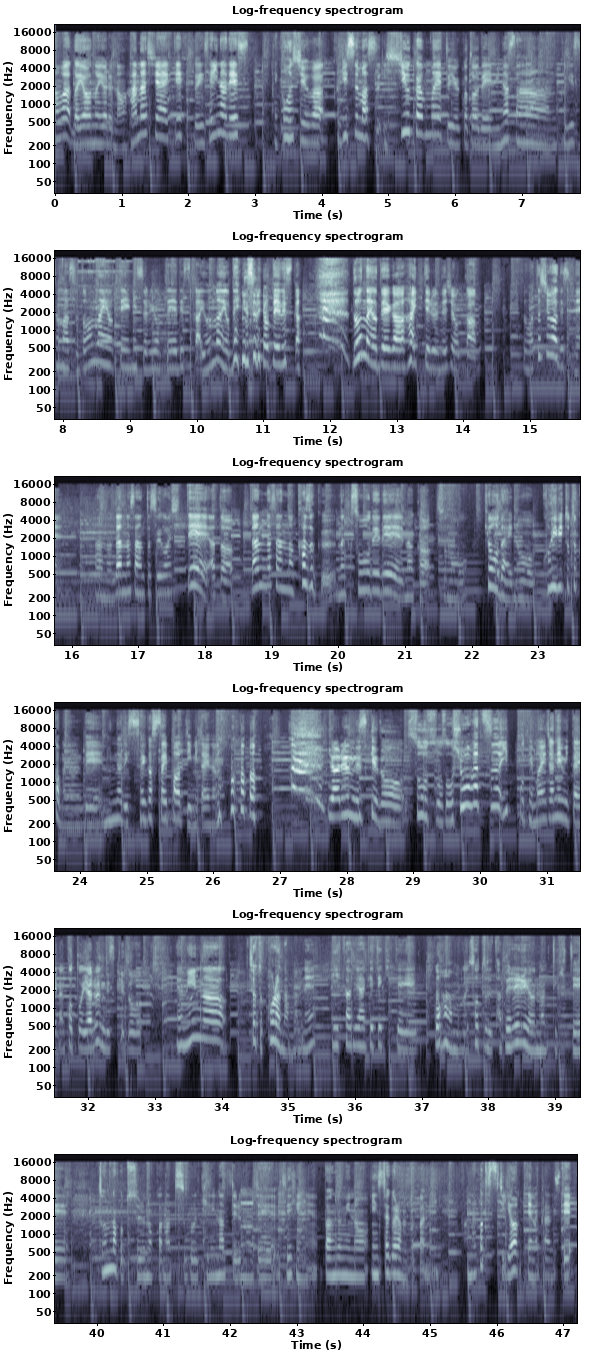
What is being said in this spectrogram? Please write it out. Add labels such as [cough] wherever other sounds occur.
ばんは土曜の夜のお話し相手福井セリナです。今週はクリスマス1週間前ということで皆さんクリスマスどんな予定にする予定ですか？どんな予定にする予定ですか？[laughs] どんな予定が入ってるんでしょうか？私はですねあの旦那さんと過ごしてあと旦那さんの家族なんか総出でなんかその兄弟の恋人とかも呼んでみんなで一切合切パーティーみたいなのを [laughs] やるんですけどそうそうそうお正月一歩手前じゃねみたいなことをやるんですけどいやみんなちょっとコロナもねいい感じに開けてきてご飯も外で食べれるようになってきてどんなことするのかなってすごい気になってるので是非ね番組のインスタグラムとかにこんなことするよみたいな感じで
